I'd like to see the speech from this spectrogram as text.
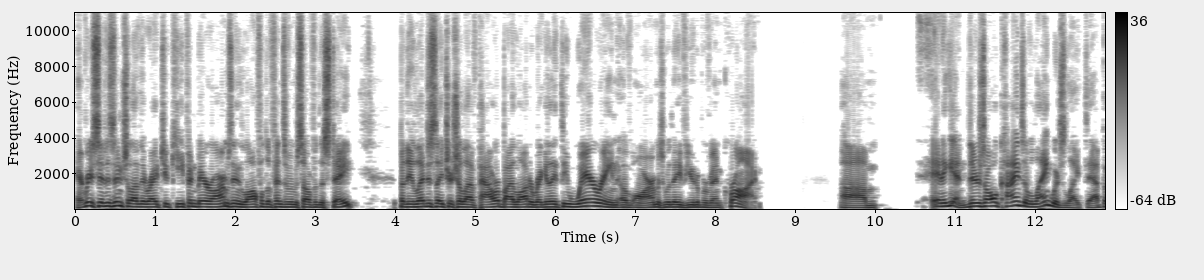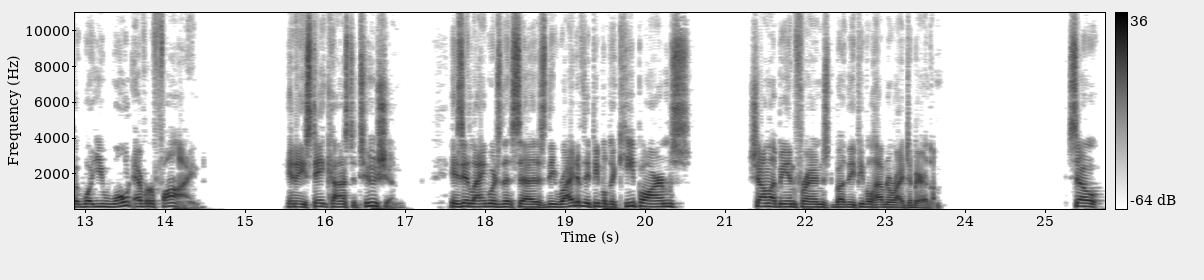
Every citizen shall have the right to keep and bear arms in the lawful defense of himself or the state, but the legislature shall have power by law to regulate the wearing of arms with a view to prevent crime. Um, and again, there's all kinds of language like that, but what you won't ever find in a state constitution is a language that says the right of the people to keep arms shall not be infringed, but the people have no right to bear them. So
